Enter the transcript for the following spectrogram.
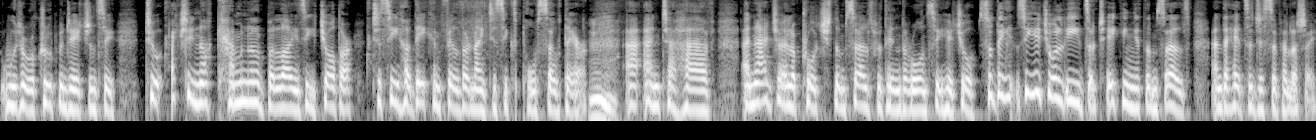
with a recruitment agency to actually not cannibalise each other to see how they can fill their 96 posts out there mm. uh, and to have an agile approach themselves within their own CHO. So the CHO leads are taking it themselves and the heads of disability.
